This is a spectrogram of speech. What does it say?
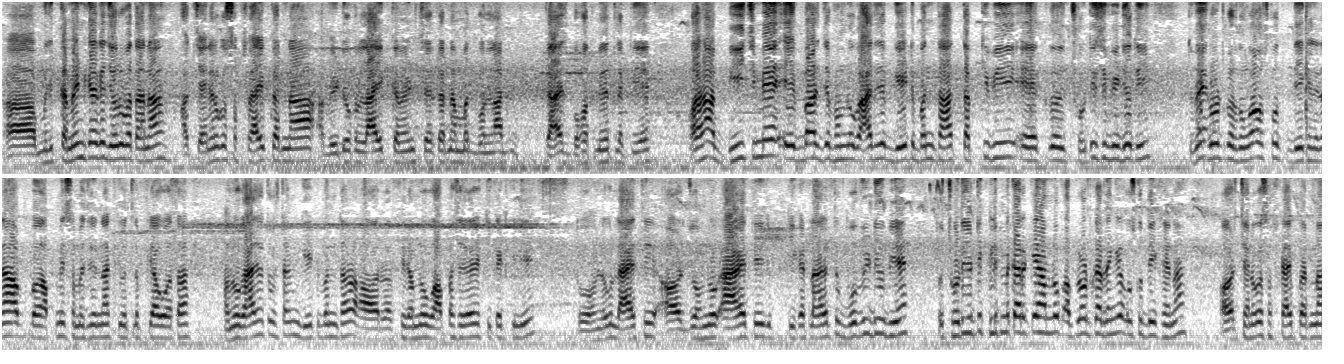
आ, मुझे कमेंट करके ज़रूर बताना। और चैनल को सब्सक्राइब करना वीडियो को लाइक कमेंट शेयर करना मत भूलना। गाइस बहुत मेहनत लगती है। और हाँ बीच में एक बार जब हम लोग आए थे जब गेट बंद था तब की भी एक छोटी सी वीडियो थी। तो मैं अपलोड कर दूँगा उसको देख लेना आप अपने समझ लेना कि मतलब क्या हुआ था। हम लोग आए थे तो उस टाइम गेट बंद था और फिर हम लोग वापस चले गए टिकट के लिए। तो हम लोग लाए थे और जो हम लोग आए थे टिकट ला रहे थे, वो वीडियो भी है। तो छोटी छोटी क्लिप में करके हम लोग अपलोड कर देंगे, उसको देख लेना। और चैनल को सब्सक्राइब करना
